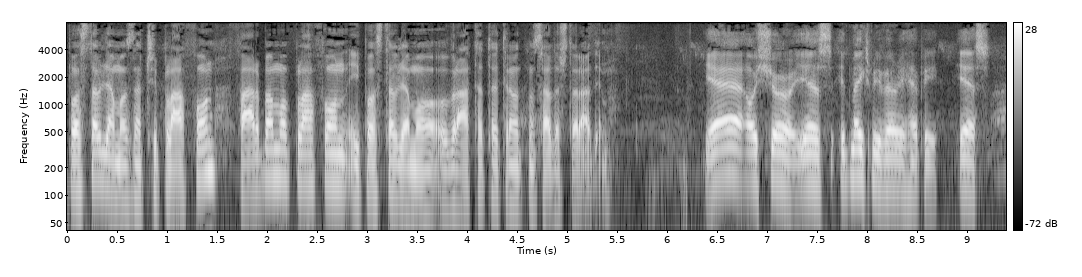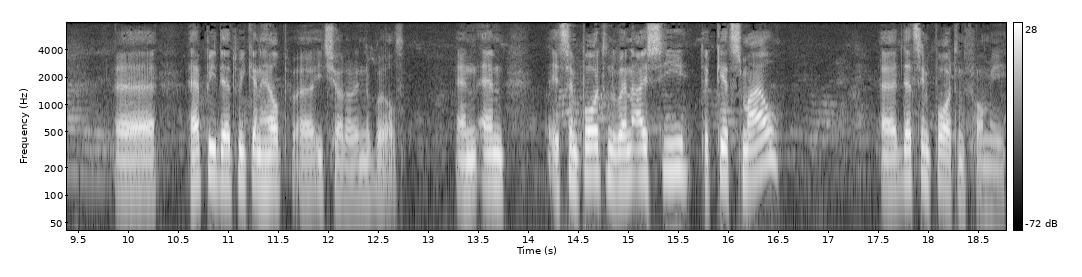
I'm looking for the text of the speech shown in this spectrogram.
Postavljamo znači plafon, farbamo plafon i postavljamo vrata, to je trenutno sada što radimo. Yeah, oh sure, yes, it makes me very happy. Yes, uh, happy that we can help uh, each other in the world, and and it's important when I see the kids smile. Uh, that's important for me.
